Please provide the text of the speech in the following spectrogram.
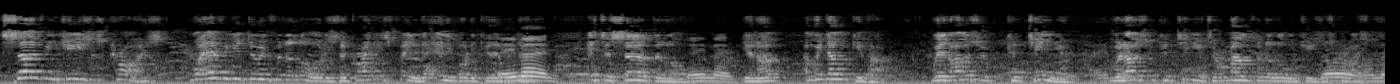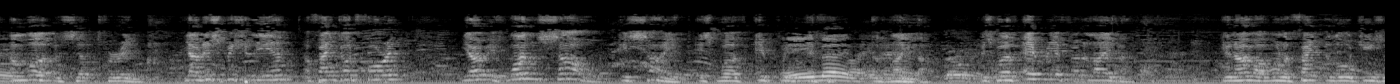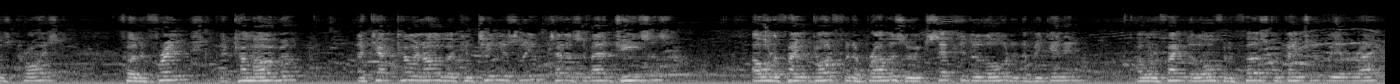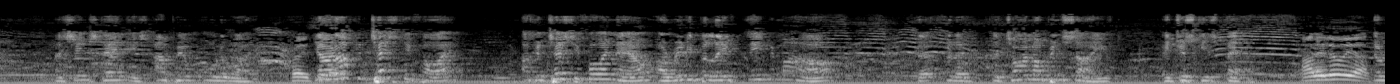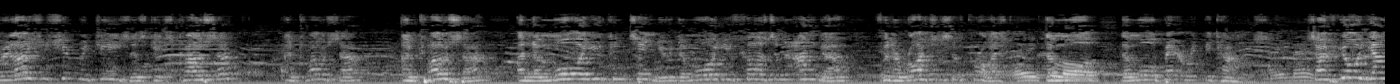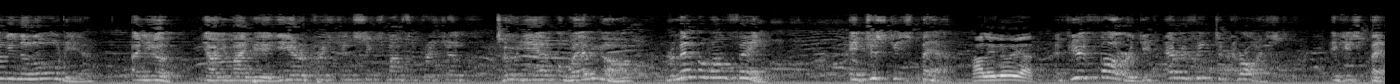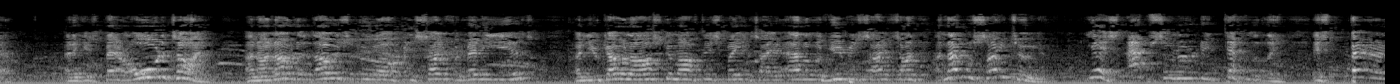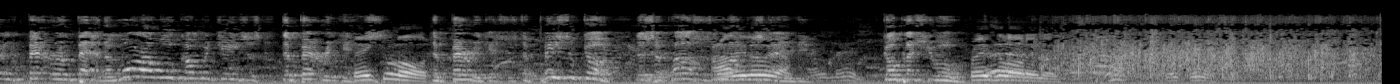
serving Jesus Christ, whatever you're doing for the Lord, is the greatest thing that anybody can ever Amen. do. Is to serve the Lord. Amen. You know, and we don't give up. We're those who continue. We're those who continue to run for the Lord Jesus Lord, Christ amen. and work ourselves for Him. You know, this mission here, I thank God for it. You know, if one soul is saved, it's worth every Amen. effort of labour. It's worth every effort of labour. You know, I want to thank the Lord Jesus Christ for the French that come over. They kept coming over continuously, to tell us about Jesus. I want to thank God for the brothers who accepted the Lord at the beginning. I want to thank the Lord for the first convention that we ever had. And since then, it's uphill all the way. Praise You know, and I can testify, I can testify now, I really believe deep in my heart that for the, the time I've been saved, it just gets better. Hallelujah. The relationship with Jesus gets closer and closer and closer, and the more you continue, the more you thirst and hunger for the righteousness of Christ, Thank the more Lord. the more better it becomes. Amen. So if you're young in the Lord here, and you're you know you may be a year a Christian, six months a Christian, two year or wherever you are, remember one thing: it just gets better. Hallelujah. If you follow and give everything to Christ, it gets better. And it gets better all the time. And I know that those who have been saved for many years, and you go and ask them after this meeting, say, How long have you been saved, son? And they will say to you, Yes, absolutely, definitely. It's better and better and better. The more I walk on with Jesus, the better it gets. Thank you, Lord. The better it gets. It's the peace of God that surpasses all Hallelujah. understanding. Amen. God bless you all. Praise the Lord. Amen.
